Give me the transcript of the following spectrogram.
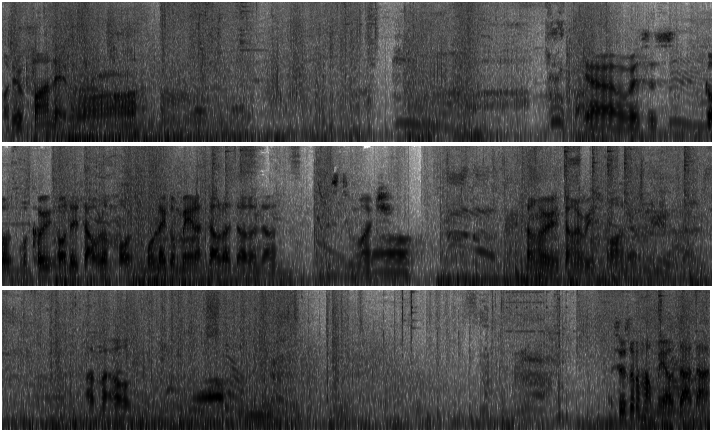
我哋要翻嚟咯。Yeah, this is 个佢我哋走啦，唔好唔好理个咩啦，走啦走啦走啦。It's too much。 No. 等佢等佢 respond。I might ult。 No. 小心后面有炸弹。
